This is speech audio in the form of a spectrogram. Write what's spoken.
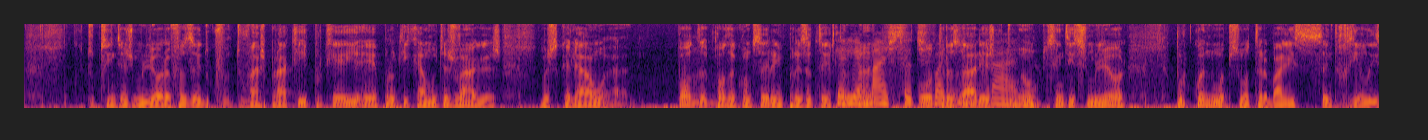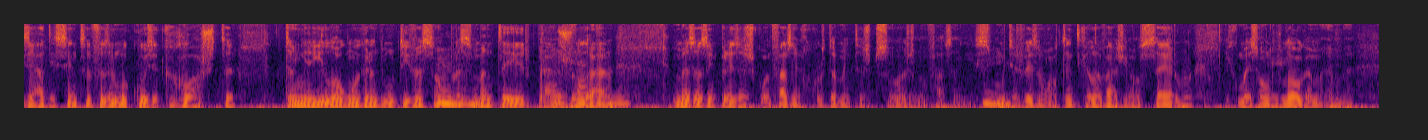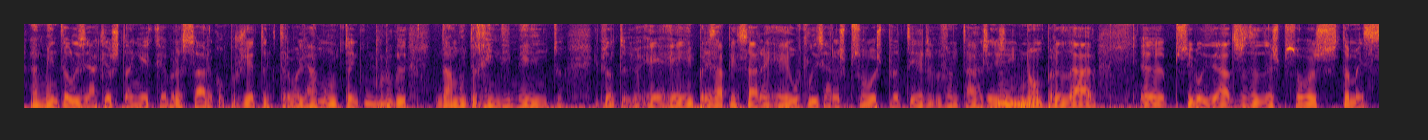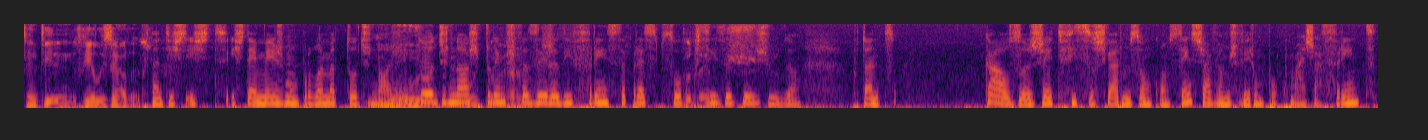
tu te sintas melhor a fazer do que tu vais para aqui porque é, é por aqui que há muitas vagas, mas se calhar pode, pode acontecer a empresa ter também outras áreas que tu, onde te sentisses melhor. Porque quando uma pessoa trabalha e se sente realizada e se sente a fazer uma coisa que gosta, tem aí logo uma grande motivação uhum. para se manter, para ajudar. Exatamente mas as empresas, quando fazem recrutamento das pessoas, não fazem isso. Uhum. Muitas vezes uma autêntica lavagem ao cérebro e começam logo a, a, a, mentalizar que eles têm é que abraçar o projeto, têm que trabalhar muito, têm que uhum. dar muito rendimento e, portanto, é, é, a empresa a pensar, é utilizar as pessoas para ter vantagens uhum. e não para dar uh, possibilidades de, das pessoas também se sentirem realizadas. Portanto, isto, isto, isto é mesmo um problema de todos nós muito, e todos nós podemos grande. fazer a diferença para essa pessoa que precisa de ajuda. Portanto, causas é difícil chegarmos a um consenso, já vamos ver um pouco mais à frente,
